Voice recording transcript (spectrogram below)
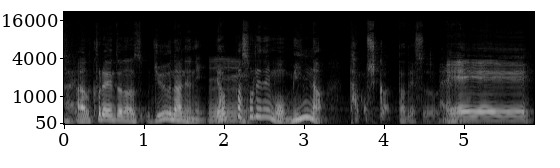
はい、あのクライアントのやつ17人、やっぱそれでもみんな楽しかったですへえ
